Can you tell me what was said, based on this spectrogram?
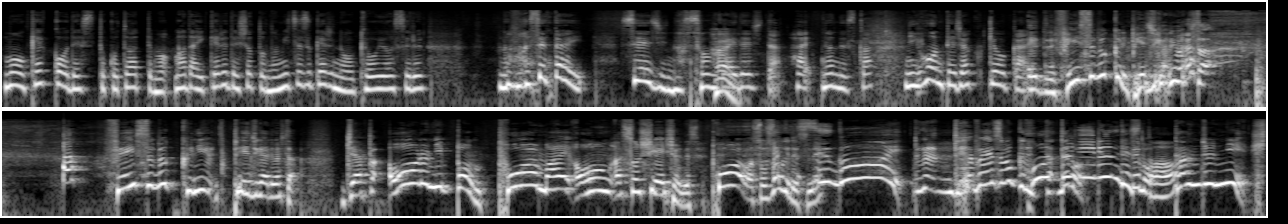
もう結構ですと断ってもまだいけるでしょと飲み続けるのを強要する飲ませたい成人の存在でした。はい。何ですか？日本手弱協会え。っとね、Facebook にページがありました。Facebook にページがありました。Japan, All Nippon Pour My Own Association です。Pour は注ぐですね。すごいで、で Facebook に、本当にいるんですか？でも、単純に、一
